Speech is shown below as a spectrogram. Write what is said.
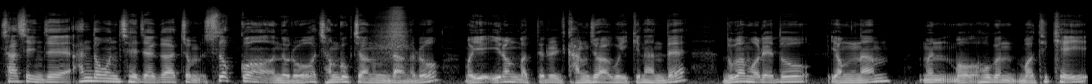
사실 이제 한동훈 체제가 좀 수도권으로 전국 정당으로 뭐 이런 것들을 강조하고 있긴 한데 누가 뭐래도 영남 뭐 혹은 뭐 TK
